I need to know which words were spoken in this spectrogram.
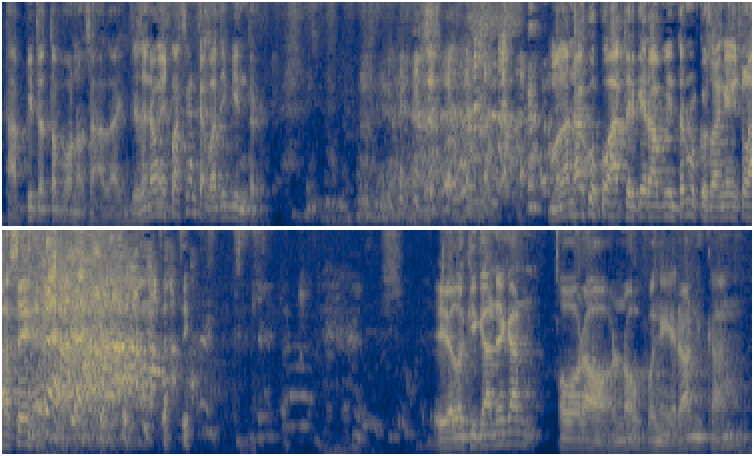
Tapi tetap ono salah. Biasanya orang ikhlas kan gak pati pinter. Malah aku khawatir kira pinter mergo sange ikhlasnya. Ya logikanya kan orang no pangeran kang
